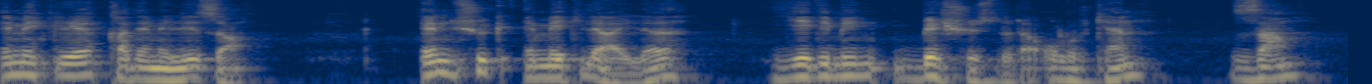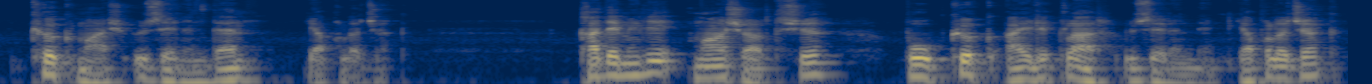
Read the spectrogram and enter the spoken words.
Emekliye kademeli zam. En düşük emekli aylığı 7500 lira olurken zam kök maaş üzerinden yapılacak. Kademeli maaş artışı bu kök aylıklar üzerinden yapılacak.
